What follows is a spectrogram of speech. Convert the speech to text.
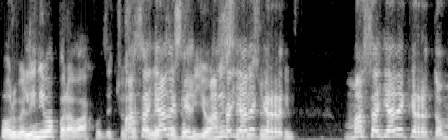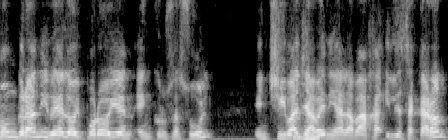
Orbelín iba para abajo, de hecho, Más allá de 13 que- millones. más allá se de que re- Más allá de que retomó un gran nivel hoy por hoy en, en Cruz Azul, en Chivas ya venía a la baja y le sacaron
